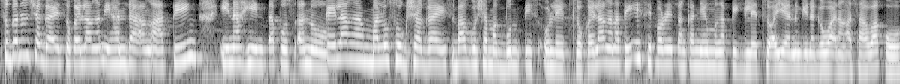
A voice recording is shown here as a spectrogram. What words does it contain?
So, ganun siya guys. So, kailangan ihanda ang ating inahin. Tapos, ano, kailangan malusog siya guys bago siya magbuntis ulit. So, kailangan natin i-separate ang kanyang mga piglet. So, ayan ang ginagawa ng asawa ko.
